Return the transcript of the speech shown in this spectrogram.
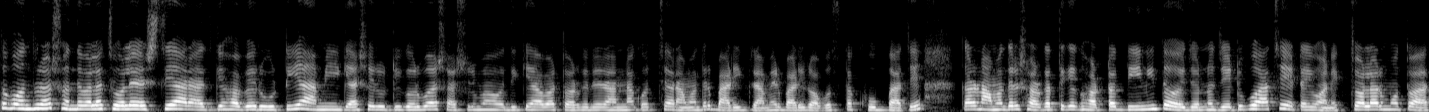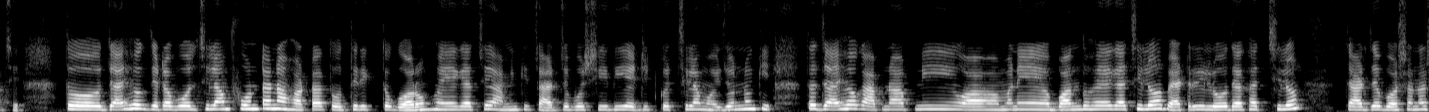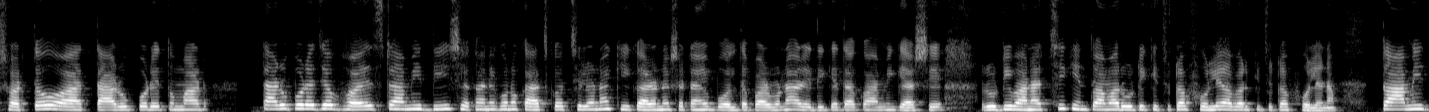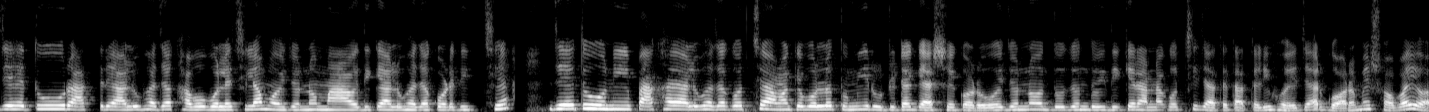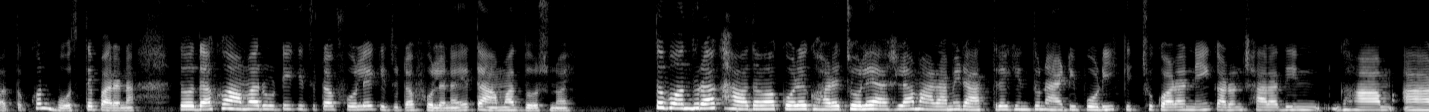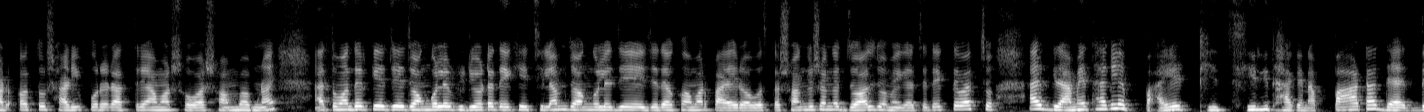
তো বন্ধুরা, সন্ধ্যাবেলা চলে এসছি আর আজকে হবে রুটি। আমি গ্যাসে রুটি করব আর শাশুড়িমা ওদিকে আবার তরকারি রান্না করছে আর আমাদের বাড়ি, গ্রামের বাড়ির অবস্থা খুব বাজে। কারণ আমাদের সরকার থেকে ঘরটা দিইনি তো, ওই জন্য যেটুকু আছে এটাই অনেক চলার মতো আছে। তো যাই হোক, যেটা বলছিলাম, ফোনটা না হঠাৎ অতিরিক্ত গরম হয়ে গেছে। আমি কি চার্জে বসিয়ে দিয়ে এডিট করছিলাম, ওই জন্য কি? তো যাই হোক আপনা আপনি মানে বন্ধ হয়ে গেছিল, ব্যাটারি লো দেখাচ্ছিলো। চার্জে বসানো সত্ত্বেও আর তার উপরে তোমার, তার উপরে যে ভয়েসটা আমি দিই, সেখানে কোনো কাজ করছিল না। কি কারণে সেটা আমি বলতে পারব না। আর এদিকে দেখো, আমি গ্যাসে রুটি বানাচ্ছি, কিন্তু আমার রুটি কিছুটা ফোলে, আবার কিছুটা ফোলে না। তো আমি যেহেতু রাত্রে আলু ভাজা খাব বলেছিলাম, ওই জন্য মা ওইদিকে আলু ভাজা করে দিচ্ছে। যেহেতু উনি পাখায় আলু ভাজা করছে, আমাকে বলল, তুমি রুটিটা গ্যাসে করো। ওই জন্য দুজন দুই দিকে রান্না করছি যাতে তাড়াতাড়ি হয়ে যায়। আর গরমে সবাই অতক্ষণ বসতে পারে না। তো দেখো, আমার রুটি কিছুটা ফোলে কিছুটা ফোলে না, এতে আমার দোষ নয়। তো বন্ধুরা খাওয়া দাওয়া করে ঘরে চলে আসলাম। আর আমি রাত্রে কিন্তু নাইটি পরি, কিচ্ছু করার নেই। কারণ সারাদিন ঘাম আর অত শাড়ি পরে রাত্রে আমার শোয়া সম্ভব নয়। আর তোমাদেরকে যে জঙ্গলের ভিডিওটা দেখিয়েছিলাম, জঙ্গলে যে, এই যে দেখো আমার পায়ের অবস্থা। সঙ্গে সঙ্গে জল জমে গেছে, দেখতে পাচ্ছ? আর গ্রামে থাকলে পায়ের ছিঁড়ি থাকে না। পাটা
